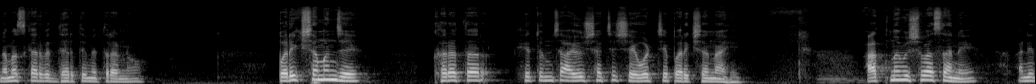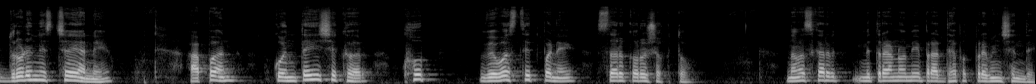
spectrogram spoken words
नमस्कार विद्यार्थी मित्रांनो. परीक्षा म्हणजे खरं तर हे तुमच्या आयुष्याची शेवटची परीक्षा नाही. आत्मविश्वासाने आणि दृढनिश्चयाने आपण कोणतेही शिखर खूप व्यवस्थितपणे सर करू शकतो. नमस्कार मित्रांनो मी प्राध्यापक प्रवीण शिंदे.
